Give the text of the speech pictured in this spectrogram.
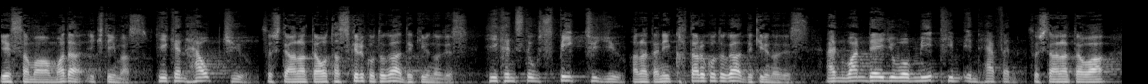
イエス様はまだ生きています。He can help you. そしてあなたを助けることができるのです。He can still speak to you. あなたに語ることができるのです。And one day you will meet him in heaven. そしてあなたは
